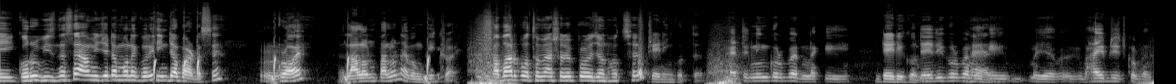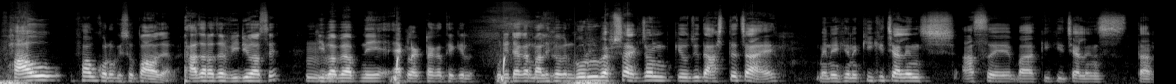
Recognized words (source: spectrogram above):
এই গরু বিজনেসে আমি যেটা মনে করি তিনটা পার্ট আছে। ক্রয় লালন পালন এবং বিক্রয়। সবার প্রথমে আসলে প্রয়োজন হচ্ছে ট্রেনিং করতে। ফ্যাটেনিং করবেন নাকি ডেইরি করবে ডেইরি করবেন হ্যাঁ। নাকি হাইব্রিড করবেন? ফাউ ফাউ কোনো কিছু পাওয়া যায় না। হাজার হাজার ভিডিও আছে। কীভাবে আপনি এক লাখ টাকা থেকে কোটি টাকার মালিক হবেন? গরুর ব্যবসা একজন কেউ যদি আসতে চায় মানে এখানে কি কি চ্যালেঞ্জ আছে বা কি কি চ্যালেঞ্জ তার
